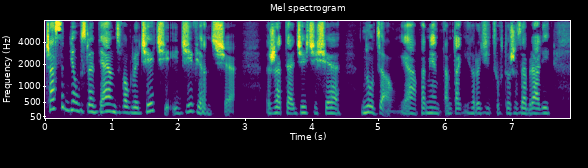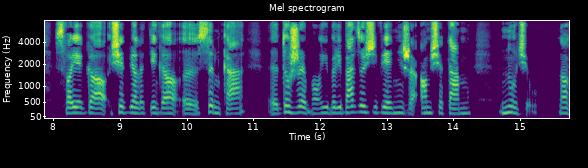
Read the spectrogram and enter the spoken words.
czasem nie uwzględniając w ogóle dzieci i dziwiąc się, że te dzieci się nudzą. Ja pamiętam takich rodziców, którzy zabrali swojego siedmioletniego e, synka e, do Rzymu i byli bardzo zdziwieni, że on się tam nudził. No,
